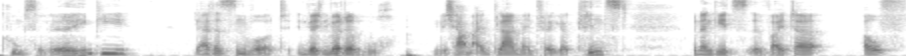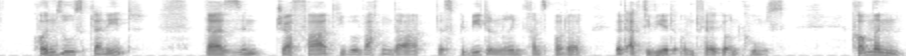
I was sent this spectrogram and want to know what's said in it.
Kums so, hä, Hinky? Ja, das ist ein Wort. In welchem Wörterbuch? Ich habe einen Plan, mein Felger grinst. Und dann geht's äh, weiter auf Konsus Planet. Da sind Jafar, die bewachen da das Gebiet und ein Ringtransporter wird aktiviert und Felger und Kums kommen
